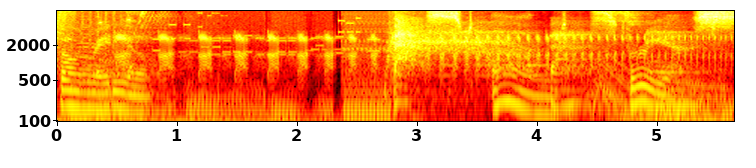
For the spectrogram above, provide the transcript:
Phone Radio. Fast and furious.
